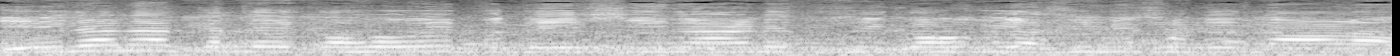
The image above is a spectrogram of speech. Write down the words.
ਇਹਨਾਂ ਨਾਲ ਇਕੱਲੇ ਕਹੋ ਵੀ ਵਿਦੇਸ਼ੀ ਨਾਲ ਨੇ ਤੁਸੀਂ ਕਹੋ ਵੀ ਅਸੀਂ ਵੀ ਤੁਹਾਡੇ ਨਾਲ ਆ।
